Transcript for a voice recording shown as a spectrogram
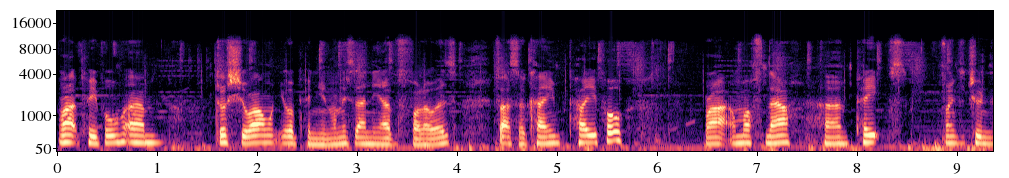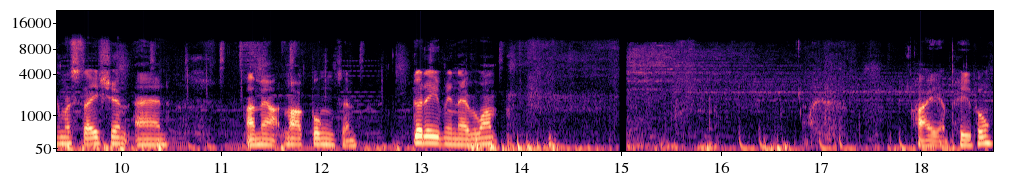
Right, people. Um, Joshua, I want your opinion on this and the other followers, if that's okay, people. Right, I'm off now. Um, peeps, thanks for tuning to my station and I'm out, Mark Boonton. Good evening, everyone. Hiya, people.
